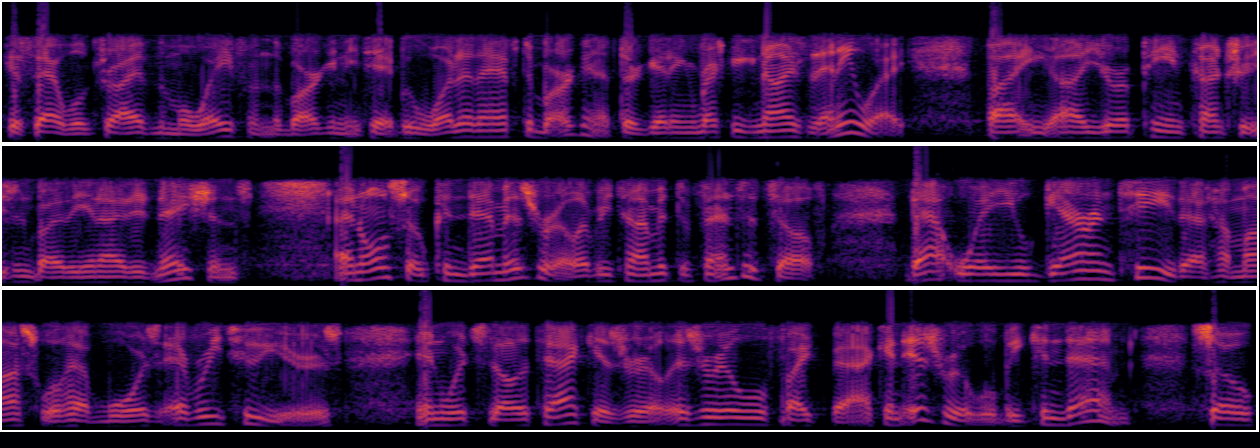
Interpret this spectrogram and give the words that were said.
because that will drive them away from the bargaining table. What do they have to bargain if they're getting recognized anyway by uh, European countries and by the United Nations? And also condemn Israel every time it defends itself. That way, you'll guarantee that Hamas will have wars every two years in which they'll attack Israel. Israel will fight back, and Israel will be condemned. So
